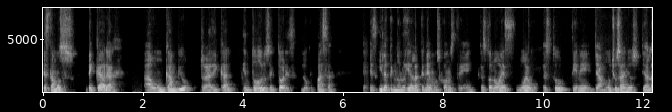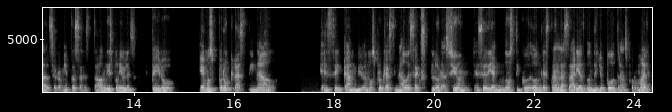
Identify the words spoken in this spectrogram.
estamos de cara a un cambio radical en todos los sectores. Lo que pasa es, y la tecnología la tenemos, conste, ¿eh? esto no es nuevo, esto tiene ya muchos años, ya las herramientas estaban disponibles, pero hemos procrastinado ese cambio, hemos procrastinado esa exploración, ese diagnóstico de dónde están las áreas donde yo puedo transformar.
